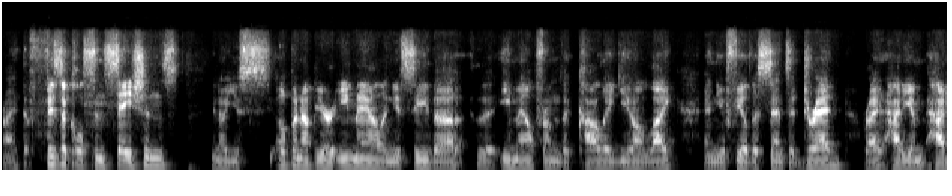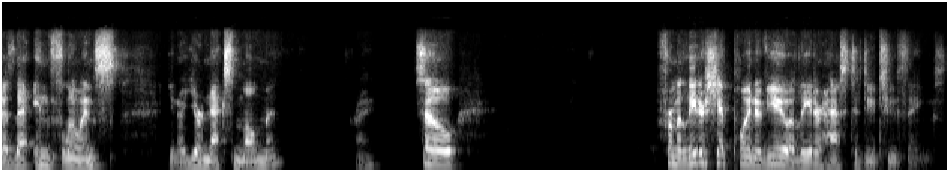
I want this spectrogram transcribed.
right? The physical sensations. You know, you open up your email and you see the, the email from the colleague you don't like, and you feel the sense of dread, right? How do you how does that influence, you know, your next moment? Right? So, from a leadership point of view, a leader has to do two things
